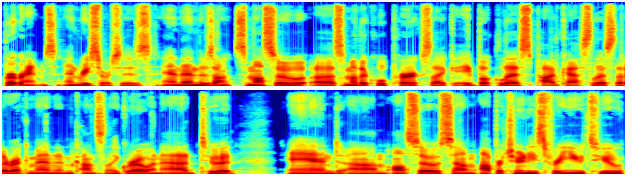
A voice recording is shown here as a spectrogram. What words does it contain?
programs and resources. And then there's some also uh, some other cool perks like a book list, podcast list that I recommend and constantly grow and add to it. And um, also some opportunities for you to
